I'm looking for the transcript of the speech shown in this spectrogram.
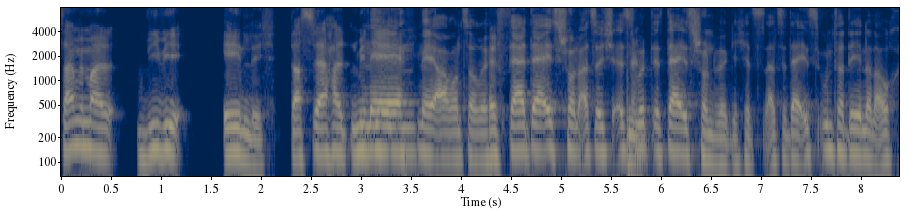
sagen wir mal, wie wie ähnlich, dass er halt mit nee, den, nee, Aaron, sorry. F- Der, der ist schon, also ich, es Nee. wird, der ist schon wirklich jetzt, also der ist unter denen auch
